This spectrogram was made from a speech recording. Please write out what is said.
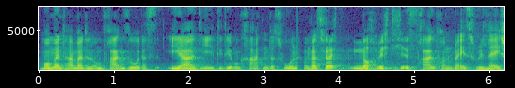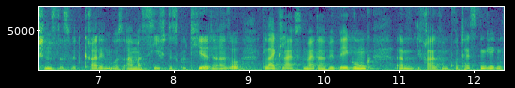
momentan bei den Umfragen so, dass eher die, die Demokraten das holen. Und was vielleicht noch wichtig ist, Frage von Race Relations, das wird gerade in den USA massiv diskutiert, also Black Lives Matter Bewegung, ähm, die Frage von Protesten gegen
